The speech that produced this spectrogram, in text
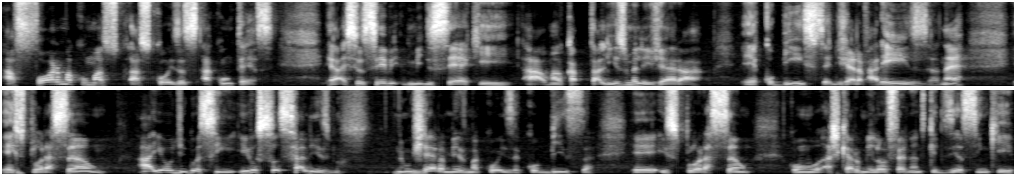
a forma como as, as coisas acontecem. É, se você me disser que ah, o capitalismo ele gera é, cobiça, ele gera avareza, né? é, exploração. Aí eu digo assim, e o socialismo? Não gera a mesma coisa? Cobiça, é, exploração? Como acho que era o Milor Fernandes que dizia assim que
